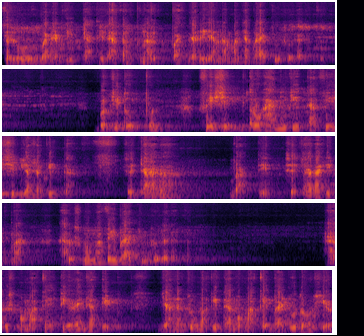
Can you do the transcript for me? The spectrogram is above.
Seluruh badan kita tidak akan pernah lepas dari yang namanya baju saudaraku. Begitupun fisik rohani kita fisik jasad kita secara batin secara hikmah harus memakai baju saudaraku. Harus memakai tirai gaib Jangan cuma kita memakai baju dohir.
